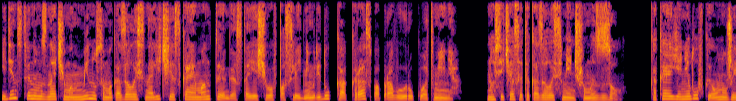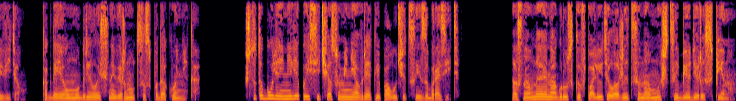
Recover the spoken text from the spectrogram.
Единственным значимым минусом оказалось наличие Ская Монтега, стоящего в последнем ряду как раз по правую руку от меня. Но сейчас это казалось меньшим из зол. Какая я неловкая, он уже видел, когда я умудрилась навернуться с подоконника. Что-то более нелепое сейчас у меня вряд ли получится изобразить. Основная нагрузка в полете ложится на мышцы бедер и спину.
